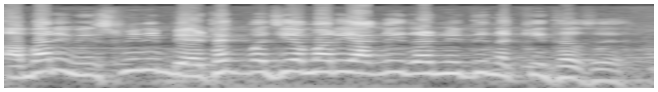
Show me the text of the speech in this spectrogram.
અમારી વીસમીની બેઠક પછી અમારી આગલી રણનીતિ નક્કી થશે.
